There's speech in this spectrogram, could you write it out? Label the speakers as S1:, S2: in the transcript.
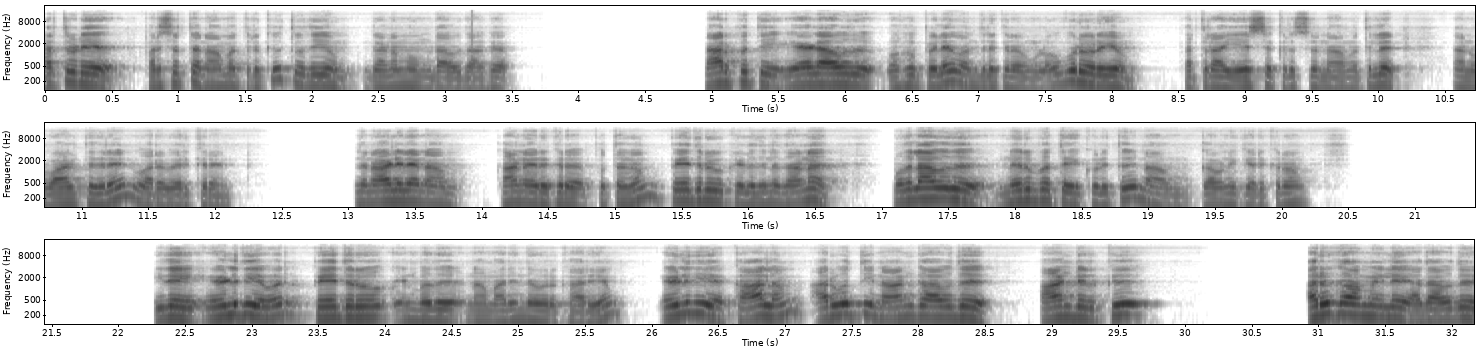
S1: கர்த்தருடைய பரிசுத்த நாமத்திற்கு துதியும் கனமும் உண்டாவதாக. நாற்பத்தி ஏழாவது வகுப்பிலே வந்திருக்கிறவங்க ஒவ்வொருவரையும் கர்த்தரா இயேசு கிறிஸ்துவ நாமத்தில் நான் வாழ்த்துகிறேன் வரவேற்கிறேன். இந்த நாளில் நாம் காண இருக்கிற புத்தகம் பேதுருவுக்கு எழுதினதான முதலாவது நிருபத்தை குறித்து நாம் கவனிக்க இருக்கிறோம். இதை எழுதியவர் பேதுரு என்பது நாம் அறிந்த ஒரு காரியம். எழுதிய காலம் அறுபத்தி நான்காவது ஆண்டிற்கு அருகாமையிலே அதாவது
